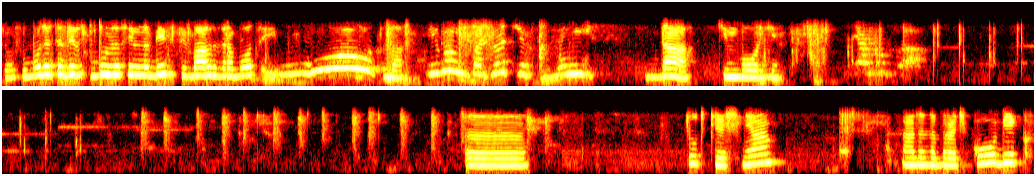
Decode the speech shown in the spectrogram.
Тому що будете дуже сильно бігти, баг зработає і ууу, туди. И вы упадете вниз. Да, тим. Э, Тут клешня. Надо забрать кубик.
